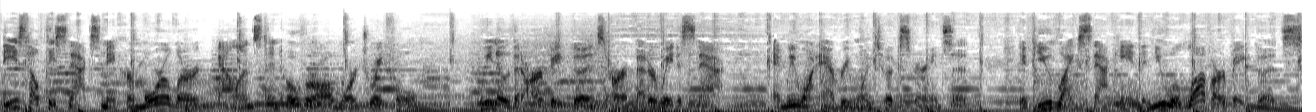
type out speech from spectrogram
These healthy snacks make her more alert, balanced, and overall more joyful. We know that our baked goods are a better way to snack, and we want everyone to experience it. If you like snacking, then you will love our baked goods.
